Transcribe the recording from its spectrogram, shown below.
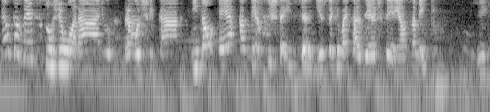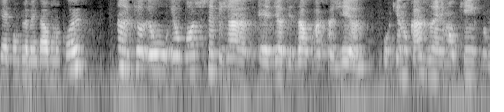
tenta ver se surgiu um horário para modificar. Então é a persistência. Isso é que vai fazer a diferença mesmo. Gi, quer complementar alguma coisa? Não, é que eu, eu, eu gosto sempre já é, de avisar o passageiro, porque no caso do Animal Kingdom,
